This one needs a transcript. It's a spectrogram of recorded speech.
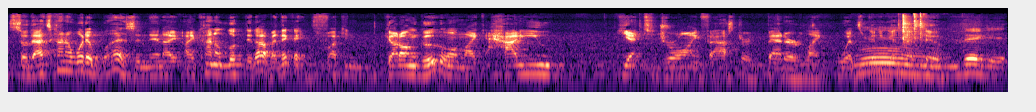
so that's kind of what it was. And then I, I kind of looked it up. I think I fucking got on Google and like, how do you get to drawing faster and better? Like, what's going to get that to? Mm, Dig it.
